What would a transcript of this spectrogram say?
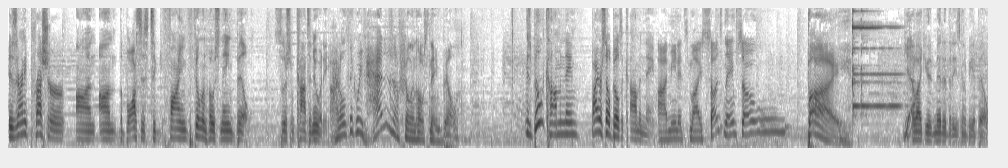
Is there any pressure on on the bosses to find fill-in host named Bill? So there's some continuity. I don't think we've had a fill-in host named Bill. Is Bill a common name? Buy or sell Bill's a common name. I mean, it's my son's name, so Buy. yeah. I like you admitted that he's going to be a Bill.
